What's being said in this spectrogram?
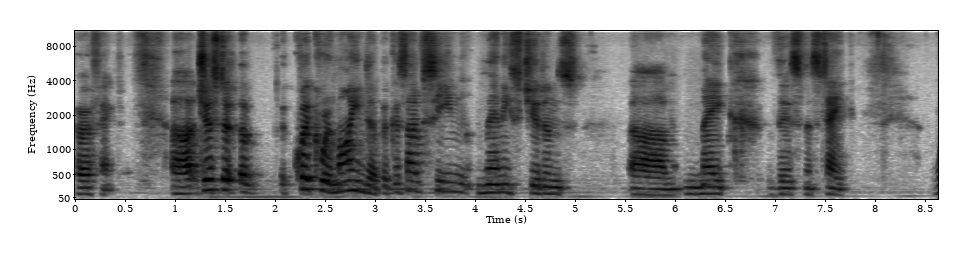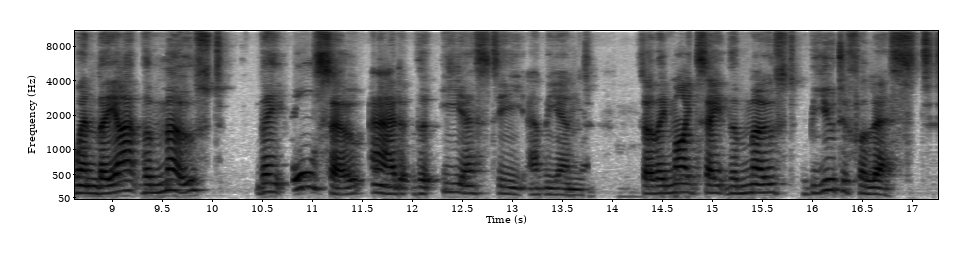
Perfect. Uh, just a, a, a, quick reminder because I've seen many students um, make this mistake. When they add the most, they also add the est at the end. So they might say the most beautifulest,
